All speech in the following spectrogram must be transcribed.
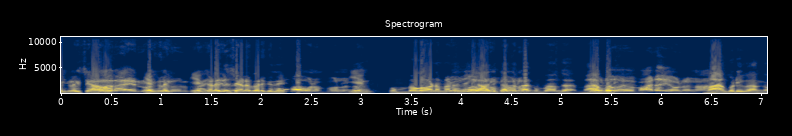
எங்களுக்கு செலவு எங்களுக்கு. எங்களுக்கு செலவு இருக்குது. கும்பகோணம் நீங்க அதுக்கு அந்த பக்கம் போங்க. மாங்குடி வாங்க.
